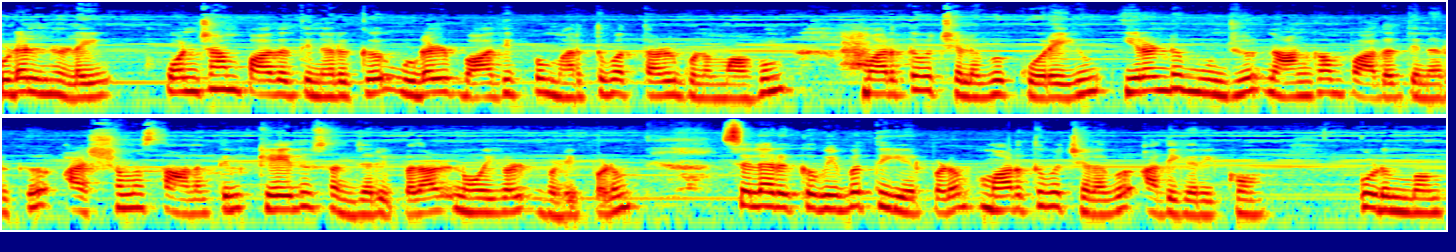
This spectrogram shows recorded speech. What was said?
உடல்நிலை ஒன்றாம் பாதத்தினருக்கு உடல் பாதிப்பு மருத்துவத்தால் குணமாகும். மருத்துவ செலவு குறையும். இரண்டு மூன்று நான்காம் பாதத்தினருக்கு அஷ்டமஸ்தானத்தில் கேது சஞ்சரிப்பதால் நோய்கள் வெளிப்படும் சிலருக்கு விபத்து ஏற்படும். மருத்துவ செலவு அதிகரிக்கும். குடும்பம்.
